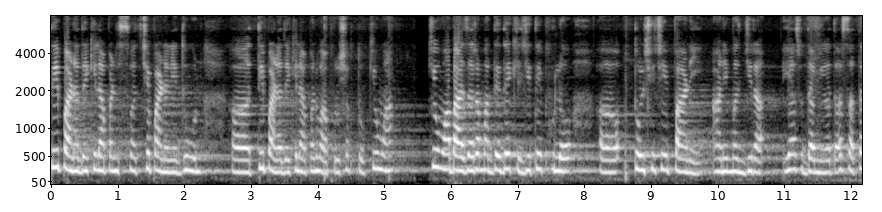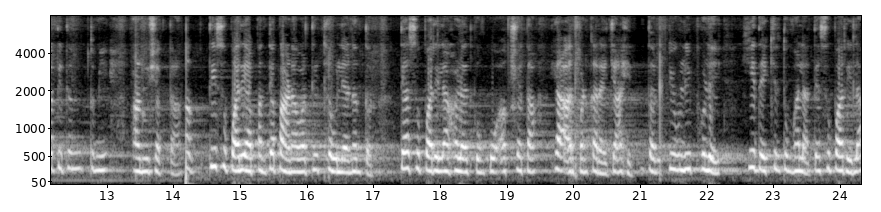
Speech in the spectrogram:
ती पानं देखील आपण स्वच्छ पाण्याने धुवून ती पानं देखील आपण वापरू शकतो. किंवा किंवा बाजारामध्ये देखील जिथे फुलं तुळशीची पाने आणि मंजिरा ह्यासुद्धा मिळत असतात. तर तिथून तुम्ही आणू शकता. मग ती सुपारी आपण त्या पानावरती ठेवल्यानंतर त्या सुपारीला हळद कुंकू अक्षता ह्या अर्पण करायच्या आहेत. तर पिवली फुले ही देखील तुम्हाला त्या सुपारीला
